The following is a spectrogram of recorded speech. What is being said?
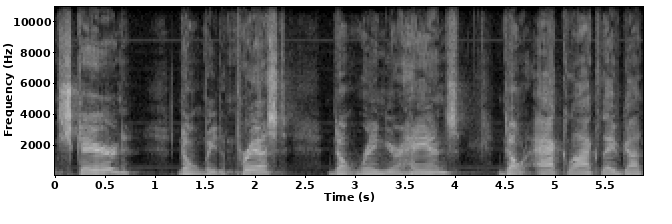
scared. Don't be depressed. Don't wring your hands. Don't act like they've got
